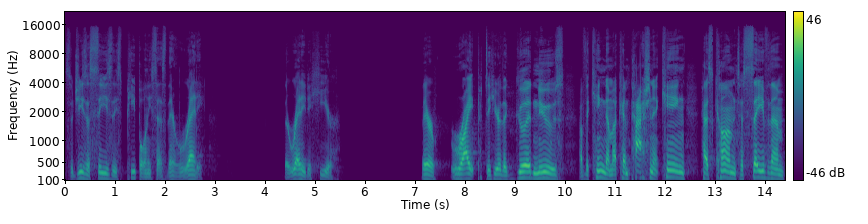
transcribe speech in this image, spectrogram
So Jesus sees these people and he says they're ready. They're ready to hear. They're ripe to hear the good news of the kingdom. A compassionate king has come to save them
